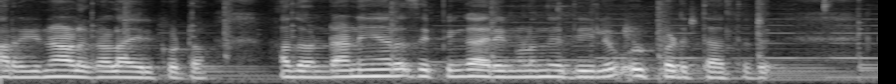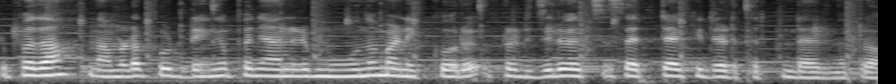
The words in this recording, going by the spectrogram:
അറിയുന്ന ആളുകളായിരിക്കും കേട്ടോ. അതുകൊണ്ടാണ് ഞാൻ റെസിപ്പിയും കാര്യങ്ങളൊന്നും ഇതിൽ ഉൾപ്പെടുത്താത്തത്. ഇപ്പോൾ ഇതാ നമ്മുടെ പുഡിങ് ഇപ്പോൾ ഞാനൊരു മൂന്ന് മണിക്കൂർ ഫ്രിഡ്ജിൽ വെച്ച് സെറ്റാക്കിയിട്ട് എടുത്തിട്ടുണ്ടായിരുന്നു കേട്ടോ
